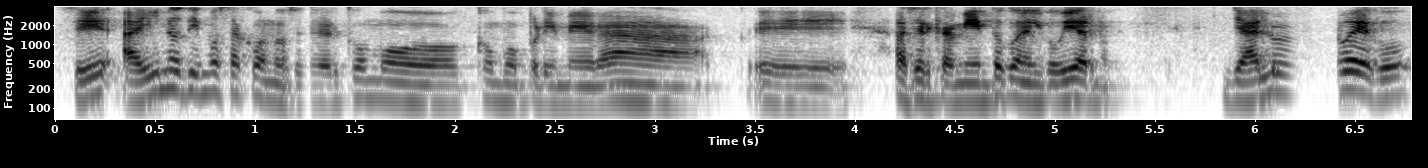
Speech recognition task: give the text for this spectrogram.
¿sí? Ahí nos dimos a conocer como, como primera eh, acercamiento con el gobierno. Ya luego,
